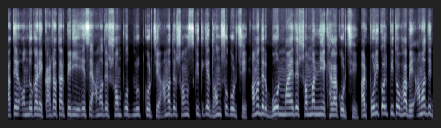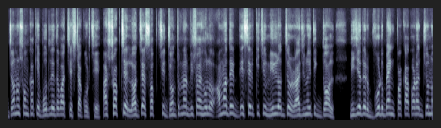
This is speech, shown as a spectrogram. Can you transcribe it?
রাতের অন্ধকারে কাটাতার পেরিয়ে এসে আমাদের সম্পদ লুট করছে, আমাদের সংস্কৃতিকে ধ্বংস করছে, আমাদের বোন মায়েদের সম্মান নিয়ে খেলা করছে, আর পরিকল্পিতভাবে আমাদের জনসংখ্যাকে বদলে দেওয়ার চেষ্টা করছে। আর সবচেয়ে লজ্জার, সবচেয়ে যন্ত্রণার বিষয় হলো আমাদের দেশের কিছু নির্লজ্জ রাজনৈতিক দল, নিজেদের ভোট ব্যাংক পাকা করার জন্য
